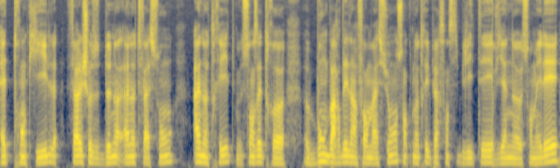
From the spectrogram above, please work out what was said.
être tranquille, faire les choses à notre façon, à notre rythme, sans être euh, bombardé d'informations, sans que notre hypersensibilité vienne euh, s'en mêler,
